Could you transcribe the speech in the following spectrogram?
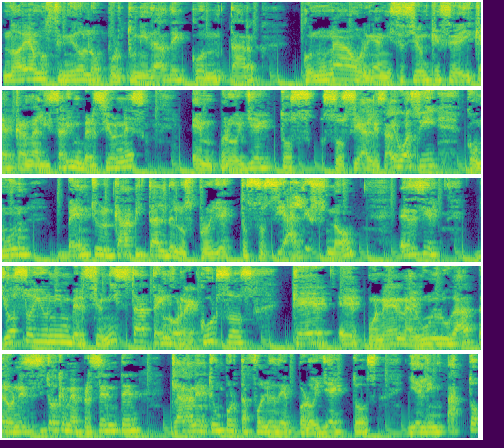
no habíamos tenido la oportunidad de contar con una organización que se dedique a canalizar inversiones en proyectos sociales, algo así como un venture capital de los proyectos sociales, ¿no? Es decir, yo soy un inversionista, tengo recursos que eh, poner en algún lugar, pero necesito que me presenten claramente un portafolio de proyectos y el impacto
